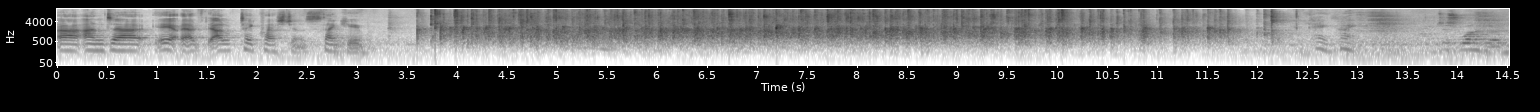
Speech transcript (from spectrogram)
uh, and uh, yeah, I'll take questions. Thank you. Okay, hi. Just wondering,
